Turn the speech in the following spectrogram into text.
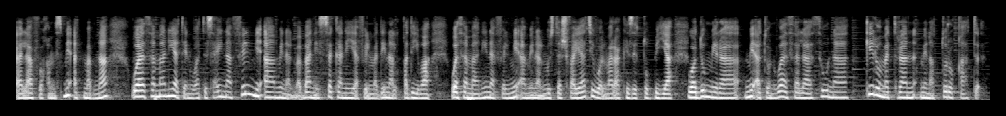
آلاف وخمسمائة مبنى وثمانية وتسعين في المئة من المباني السكنية في المدينة القديمة وثمانين في المئة من المستشفيات والمراكز الطبية ودمر مئة وثلاثون كيلومترا من الطرقات.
